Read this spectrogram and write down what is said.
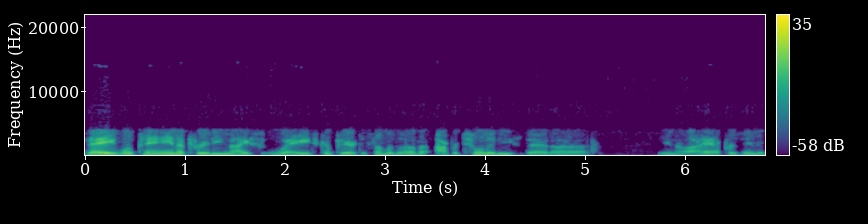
they were paying a pretty nice wage compared to some of the other opportunities that, uh, you know, I had presented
